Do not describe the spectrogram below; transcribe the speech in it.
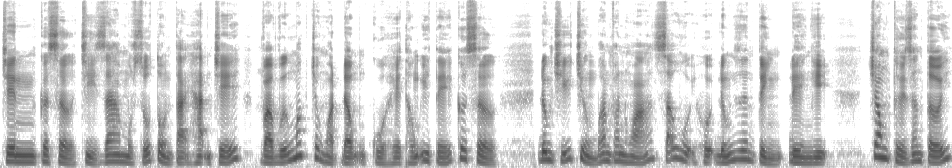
trên cơ sở chỉ ra một số tồn tại hạn chế và vướng mắc trong hoạt động của hệ thống y tế cơ sở, đồng chí trưởng ban văn hóa xã hội hội đồng dân tỉnh đề nghị trong thời gian tới,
